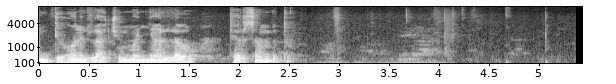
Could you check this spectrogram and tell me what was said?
እንዲሆንላችሁ እመኛለሁ። ቸር ሰንብቱ።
